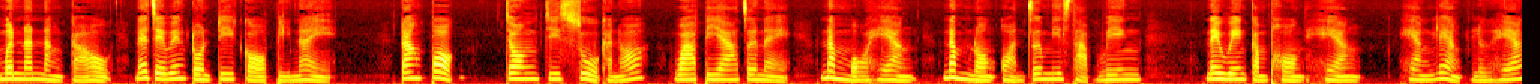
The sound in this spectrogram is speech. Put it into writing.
เมื่อนนั้นหนังเก่าแน่ใจเว้งตนตีก่อปีในตั้งปอกจองจีสู่ค่ะเนาะวาปียาเจอไหนนำหมอแหงนำน้องอ่อนเจอมีสาบเวงในเวงกำพองแหงแหงเลี่ยงหรือแหง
